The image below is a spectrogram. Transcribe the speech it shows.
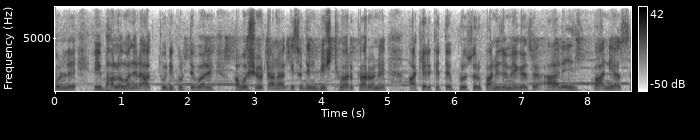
করলে এই ভালো মানের আখ তৈরি করতে পারে? অবশ্য টানা কিছুদিন বৃষ্টি হওয়ার কারণে আখের ক্ষেতে প্রচুর পানি জমে গেছে আর এই পানি হচ্ছে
